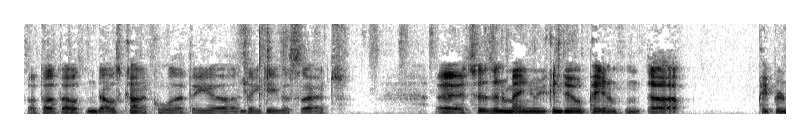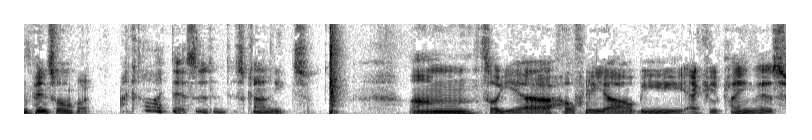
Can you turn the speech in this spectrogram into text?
So I thought that was, that was kind of cool that they uh, they gave us that. Uh, it says in the manual you can do paper, uh, paper and pencil. I kind of like this. This, this kind of neat. Um. So yeah, hopefully I'll be actually playing this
